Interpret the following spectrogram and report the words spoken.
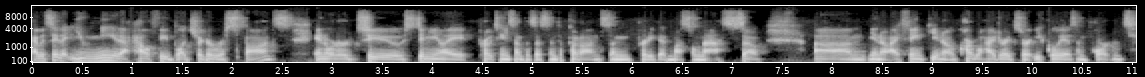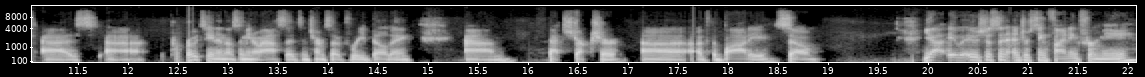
i would say that you need a healthy blood sugar response in order to stimulate protein synthesis and to put on some pretty good muscle mass. So um, you know i think you know carbohydrates are equally as important as uh, protein and those amino acids in terms of rebuilding um, that structure uh, of the body. So yeah, it, it, was just an interesting finding for me,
